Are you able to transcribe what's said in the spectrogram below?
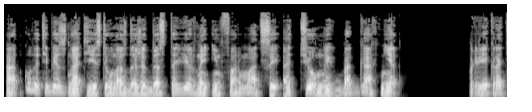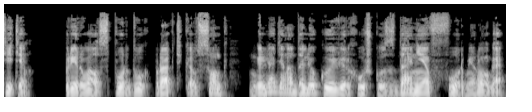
откуда тебе знать, если у нас даже достоверной информации о темных богах нет?» «Прекратите», – прервал спор двух практиков Сонг, глядя на далекую верхушку здания в форме рога.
